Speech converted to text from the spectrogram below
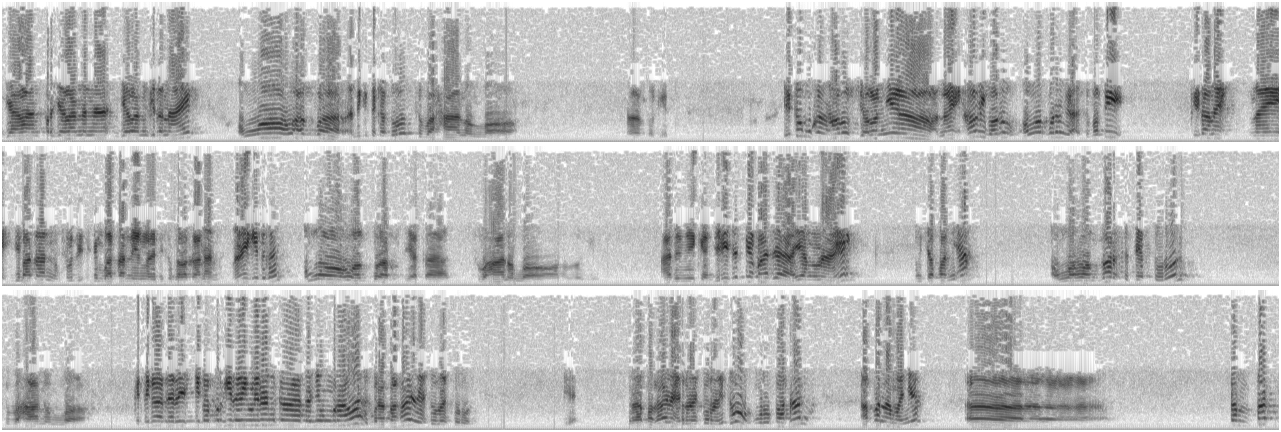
jalan perjalanan jalan kita naik Allahu Akbar. Nanti kita turun Subhanallah. Nah begitu. Itu bukan harus jalannya naik kali baru Allah Akbar enggak seperti kita naik naik jembatan seperti jembatan yang ada di sebelah kanan. Naik gitu kan? Allahu Akbar ya kan? Subhanallah ada demikian. Jadi setiap ada yang naik ucapannya Allahu Akbar setiap turun Subhanallah. Ketika dari kita pergi dari Medan ke Tanjung Merawat berapa kali naik turun turun? Ya. Berapa kali naik turun turun? Itu merupakan apa namanya tempat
